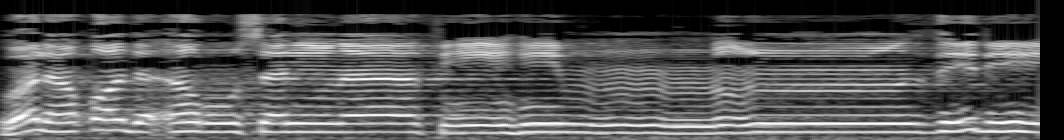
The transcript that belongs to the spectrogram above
ولقد أرسلنا فيهم منذرين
